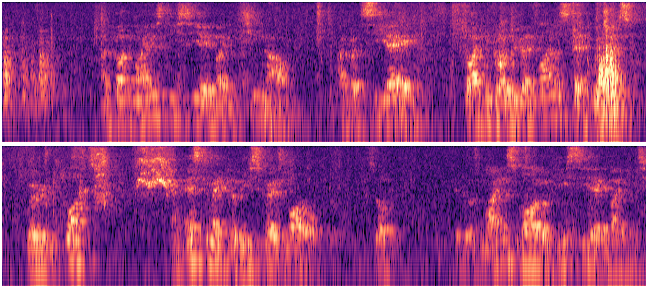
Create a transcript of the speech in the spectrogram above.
I've got minus dCA by dt now. I've got CA, so I can go do that final step, which is where we plot and estimate the least squares model. So it was minus log of dCA by dt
